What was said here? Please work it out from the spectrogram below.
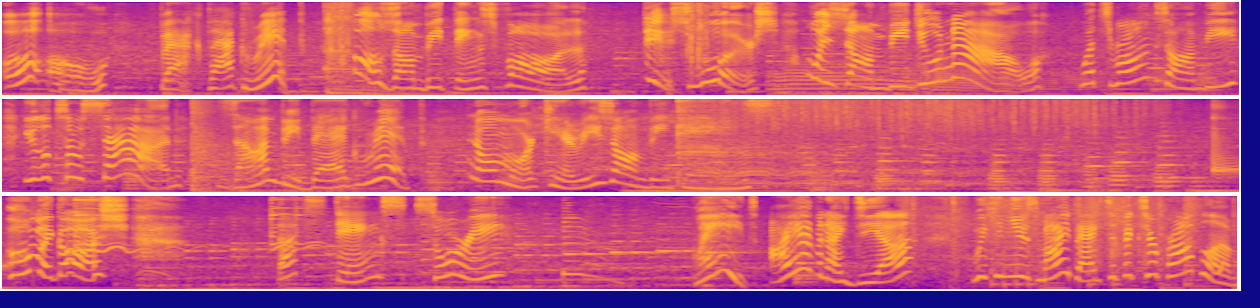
Uh-oh. Backpack rip. All zombie things fall. This worse. What zombie do now? What's wrong, zombie? You look so sad. Zombie bag rip. No more carry zombie things. Stinks. Sorry. Wait, I have an idea! We can use my bag to fix your problem.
